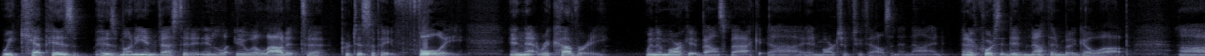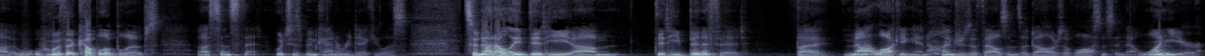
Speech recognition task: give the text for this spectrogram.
We kept his, his money invested and it allowed it to participate fully in that recovery when the market bounced back uh, in March of 2009. And of course, it did nothing but go up uh, with a couple of blips uh, since then, which has been kind of ridiculous. So not only did he, um, did he benefit by not locking in hundreds of thousands of dollars of losses in that one year.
